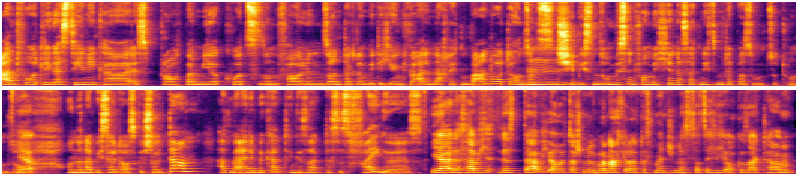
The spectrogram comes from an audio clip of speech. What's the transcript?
Antwortlegastheniker. Es braucht bei mir kurz so einen faulen Sonntag, damit ich irgendwie alle Nachrichten beantworte und sonst Mhm. schiebe ich es so ein bisschen vor mich hin. Das hat nichts mit der Person zu tun. So. Ja. Und dann habe ich es halt ausgestellt. Dann hat mir eine Bekannte gesagt, dass es feige ist. Ja, das habe ich, das, da habe ich auch öfter schon drüber nachgedacht, dass Menschen das tatsächlich auch gesagt haben.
